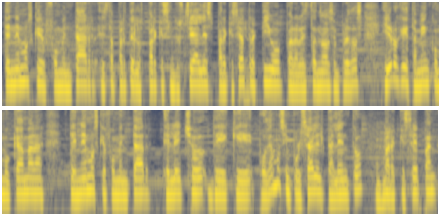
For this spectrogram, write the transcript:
tenemos que fomentar esta parte de los parques industriales para que sea atractivo para estas nuevas empresas. Y yo creo que también como Cámara tenemos que fomentar el hecho de que podemos impulsar el talento para que sepan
